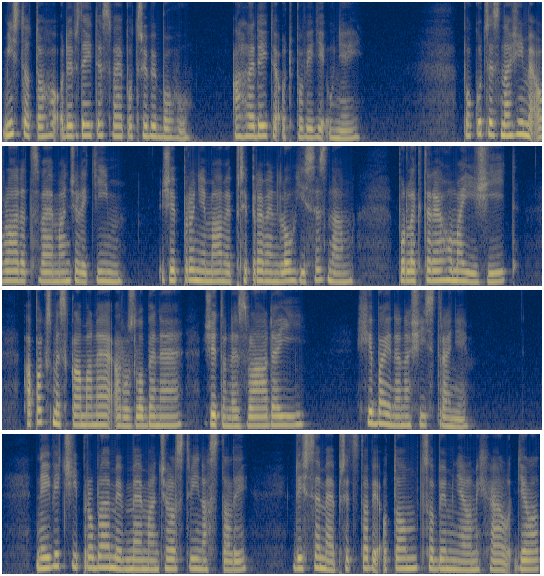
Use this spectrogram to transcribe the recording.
Místo toho odevzdejte své potřeby Bohu a hledejte odpovědi u něj. Pokud se snažíme ovládat své manžely tím, že pro ně máme připraven dlouhý seznam, podle kterého mají žít, a pak jsme zklamané a rozlobené, že to nezvládají, chyba je na naší straně. Největší problémy v mé manželství nastaly, když se mé představy o tom, co by měl Michal dělat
